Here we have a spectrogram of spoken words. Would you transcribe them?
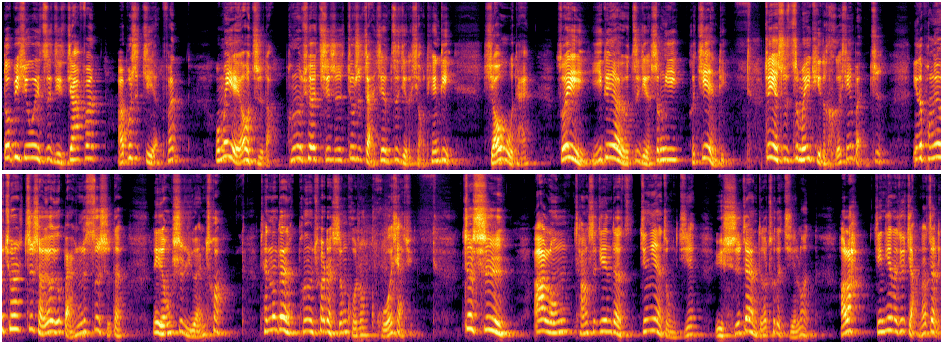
都必须为自己加分，而不是减分。我们也要知道，朋友圈其实就是展现自己的小天地、小舞台，所以一定要有自己的声音和见地。这也是自媒体的核心本质。你的朋友圈至少要有百分之四十的内容是原创，才能在朋友圈的生活中活下去。这是。阿龙长时间的经验总结与实战得出的结论。好了，今天呢就讲到这里，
